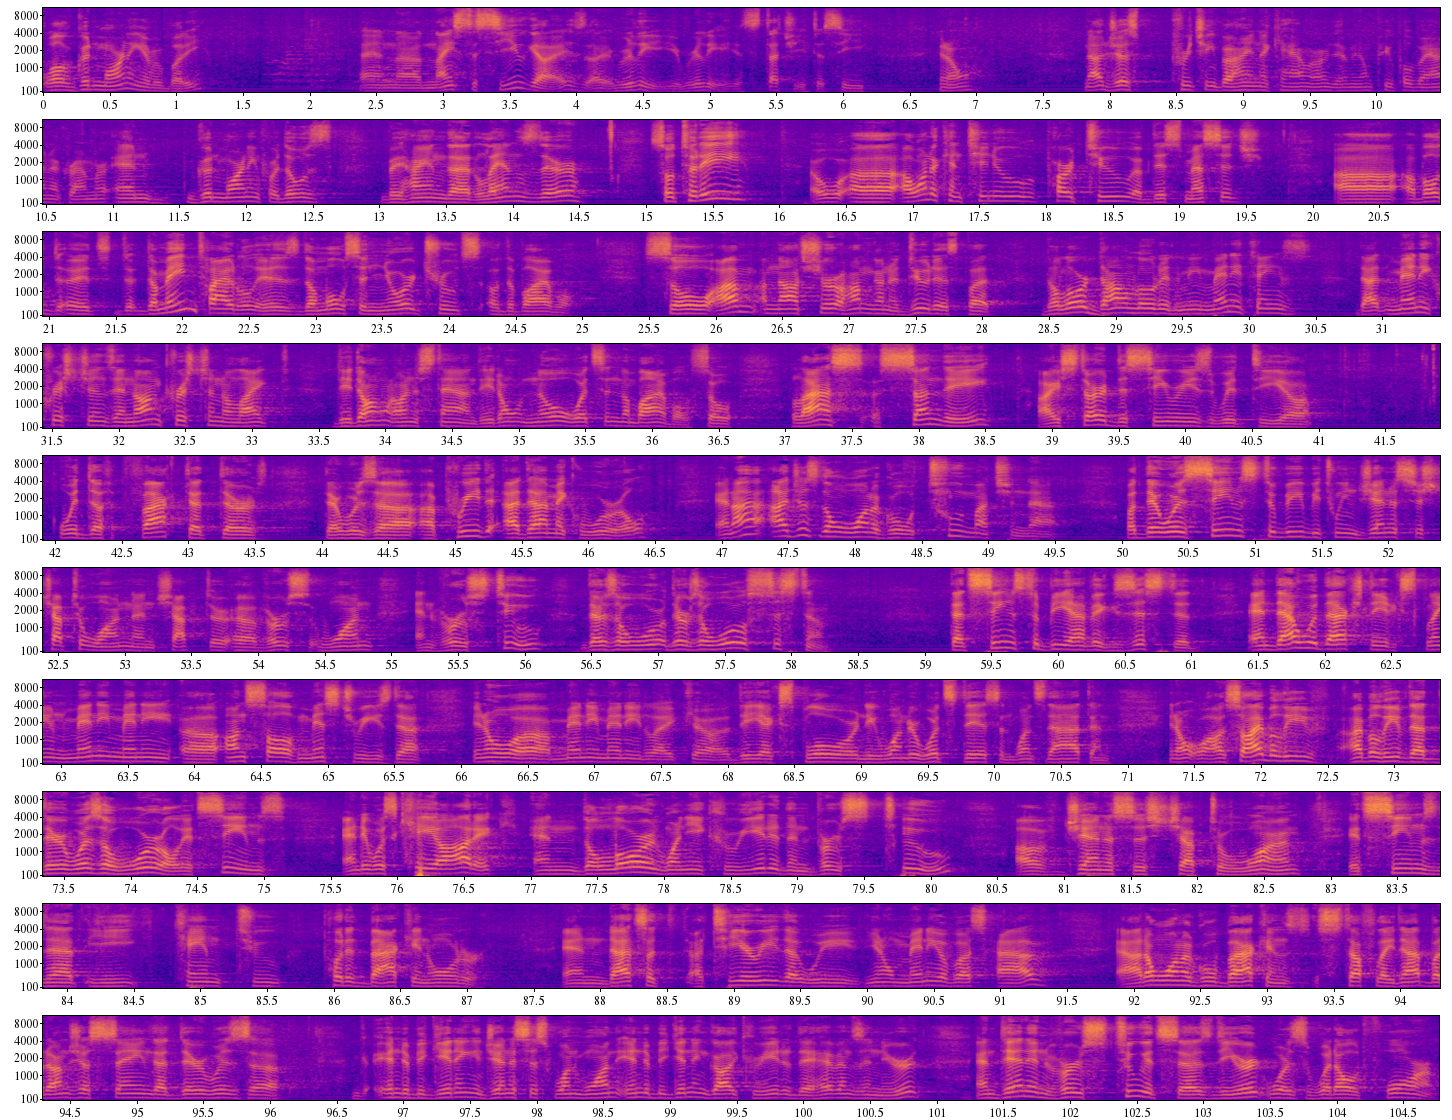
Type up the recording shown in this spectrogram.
well, good morning, everybody. And uh, nice to see you guys. I really, really, it's touchy to see, you know, not just preaching behind the camera, you know, people behind the camera. And good morning for those behind that lens there. So today, uh, I want to continue part two of this message. Uh, about it's, the, the main title is the most ignored truths of the Bible. So I'm, I'm not sure how I'm going to do this, but the Lord downloaded me many things that many Christians and non-Christian alike they don't understand. They don't know what's in the Bible. So last Sunday I started this series with the uh, with the fact that there's there was a, a pre-Adamic world, and I, I just don't want to go too much in that. But there was seems to be between Genesis chapter one and chapter uh, verse one and verse two there's a, there's a world system that seems to be have existed, and that would actually explain many, many uh, unsolved mysteries that you know uh, many, many like uh, they explore and they wonder what's this and what's that, and you know. Uh, so I believe I believe that there was a world. It seems. And it was chaotic, and the Lord, when He created in verse 2 of Genesis chapter 1, it seems that He came to put it back in order. And that's a, a theory that we, you know, many of us have. I don't want to go back and stuff like that, but I'm just saying that there was, uh, in the beginning, in Genesis 1 1, in the beginning, God created the heavens and the earth. And then in verse 2, it says, the earth was without form.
